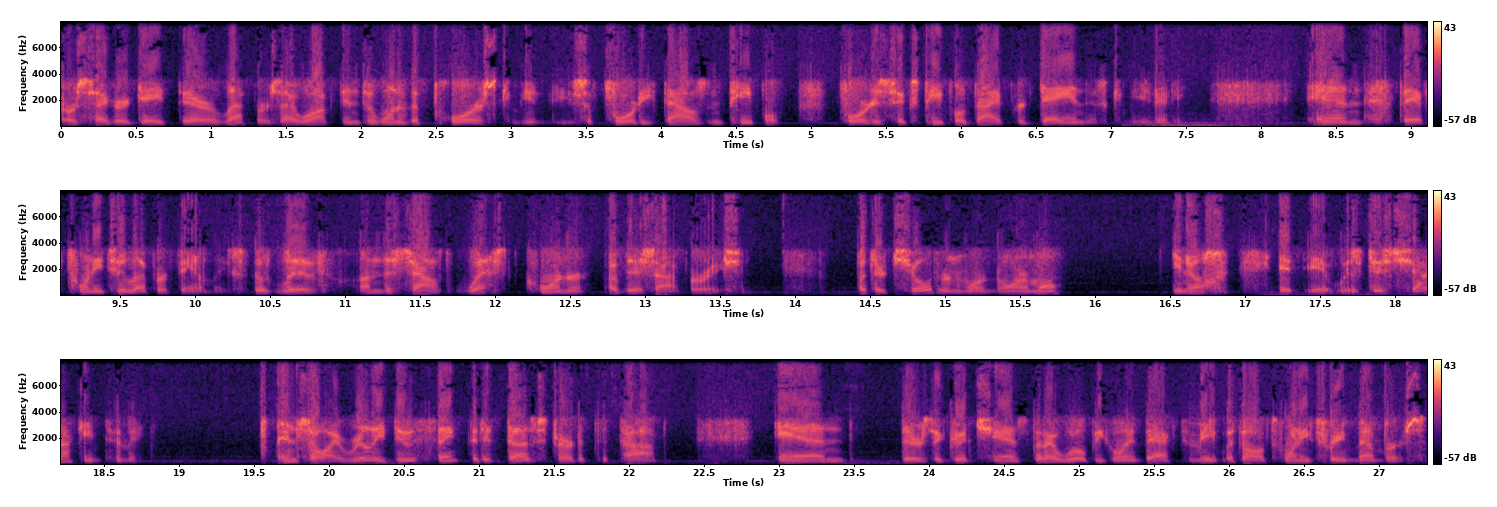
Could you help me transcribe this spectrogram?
or segregate their lepers. I walked into one of the poorest communities of 40,000 people. Four to six people die per day in this community. And they have 22 leper families that live on the southwest corner of this operation. But their children were normal you know, it, it was just shocking to me. And so I really do think that it does start at the top. And there's a good chance that I will be going back to meet with all 23 members.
